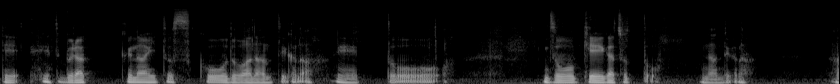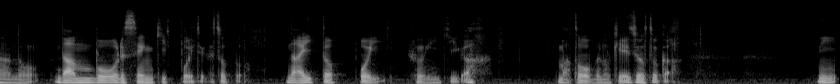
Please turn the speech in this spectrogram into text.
で、えっ、と、ブラックナイトスコードはなんていうかな、えっ、と、造形がちょっと、なんていうかな、あの、段ボール戦記っぽいというか、ちょっとナイトっぽい雰囲気が、まあ、頭部の形状とかに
